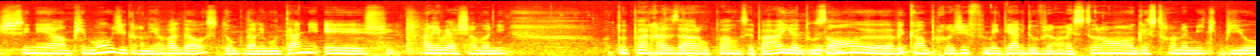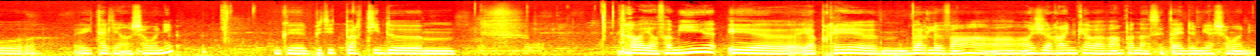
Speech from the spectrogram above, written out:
Je suis née en Piémont. J'ai grandi en Val d'Aoste, donc dans les montagnes. Et je suis arrivée à Chamonix un peu par hasard ou pas, on ne sait pas, il y a 12 ans, euh, avec un projet familial d'ouvrir un restaurant gastronomique bio euh, italien à Chamonix. Donc, une petite partie de hum, travail en famille et, euh, après euh, vers le vin en, gérant une cave à vin pendant 7 ans et demi à Chamonix.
